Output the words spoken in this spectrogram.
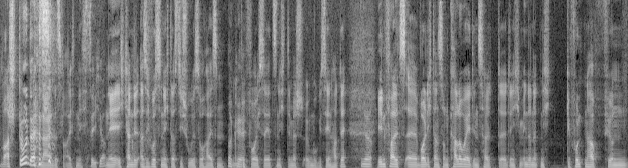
Warst du das? Nein, das war ich nicht. Sicher? Nee, ich kannte, also ich wusste nicht, dass die Schuhe so heißen, okay. bevor ich sie jetzt nicht irgendwo gesehen hatte. Ja. Jedenfalls äh, wollte ich dann so einen Colorway, den halt, äh, den ich im Internet nicht gefunden habe, für einen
